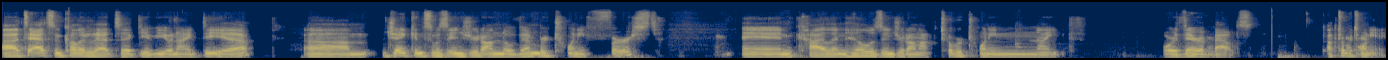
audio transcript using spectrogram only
Uh, to add some color to that, to give you an idea, um, Jenkins was injured on November 21st, and Kylin Hill was injured on October 29th or thereabouts. October 28th.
